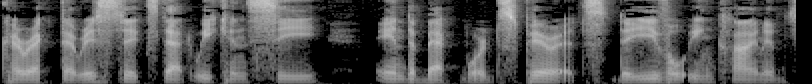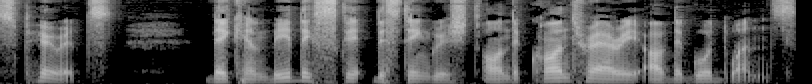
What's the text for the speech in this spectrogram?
characteristics that we can see in the backward spirits, the evil inclined spirits. They can be dis distinguished on the contrary of the good ones.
